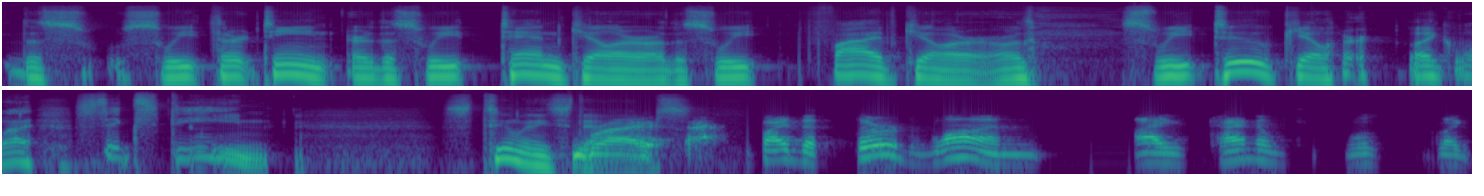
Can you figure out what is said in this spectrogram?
the sweet thirteen or the sweet ten killer or the sweet five killer or the sweet two killer? Like why sixteen? It's too many stabs. Right. By the third one, I kind of was like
